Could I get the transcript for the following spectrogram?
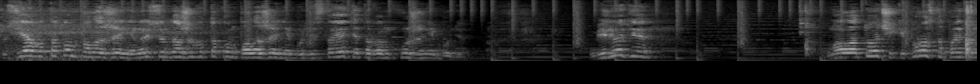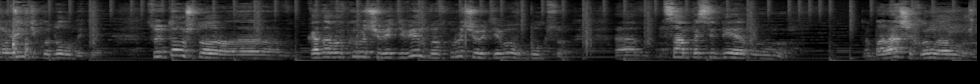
То есть я вот в таком положении, но если он даже вот в таком положении будет стоять, это вам хуже не будет. Берете молоточек и просто по этому винтику долбите. Суть в том, что э, когда вы вкручиваете винт, вы вкручиваете его в буксу. Э, сам по себе барашек он наружу.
